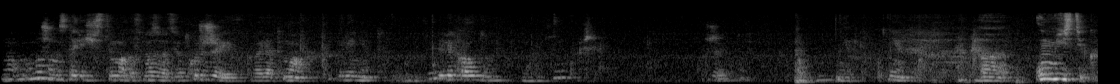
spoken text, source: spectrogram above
Ну, мы можем исторически магов назвать? Вот Куржеев, говорят, маг или нет? Или колдун? Куржеев. Нет. Нет. А, Он мистик,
